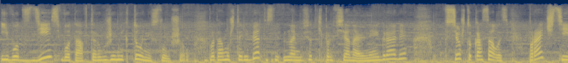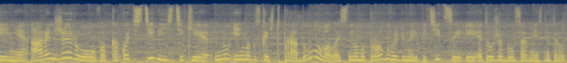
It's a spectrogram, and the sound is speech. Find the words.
И вот здесь вот автора уже никто не слушал, потому что ребята с нами все-таки профессионально играли. Все, что касалось прочтения, аранжировок, какой-то стилистики, ну, я не могу сказать, что продумывалось, но мы пробовали на репетиции, и это уже был совместный труд.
